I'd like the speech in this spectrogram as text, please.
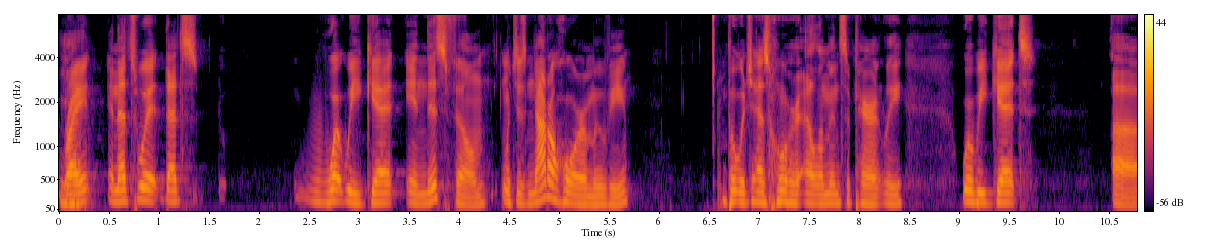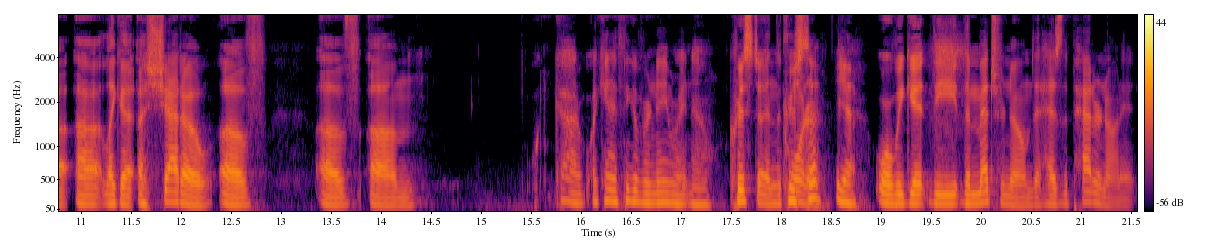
Yeah. right? And that's what that's what we get in this film, which is not a horror movie, but which has horror elements apparently, where we get uh, uh, like a, a shadow of of um, God, why can't I think of her name right now? Krista in the Krista? corner, Yeah. or we get the the metronome that has the pattern on it.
